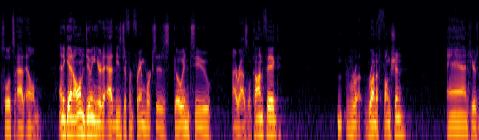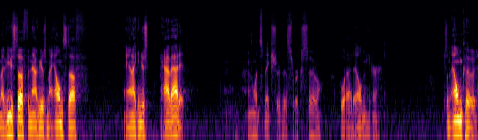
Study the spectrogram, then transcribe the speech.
So let's add Elm. And again, all I'm doing here to add these different frameworks is go into my Razzle config, run a function, and here's my Vue stuff, and now here's my Elm stuff, and I can just have at it. And let's make sure this works. So we'll add Elm here. Some Elm code.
